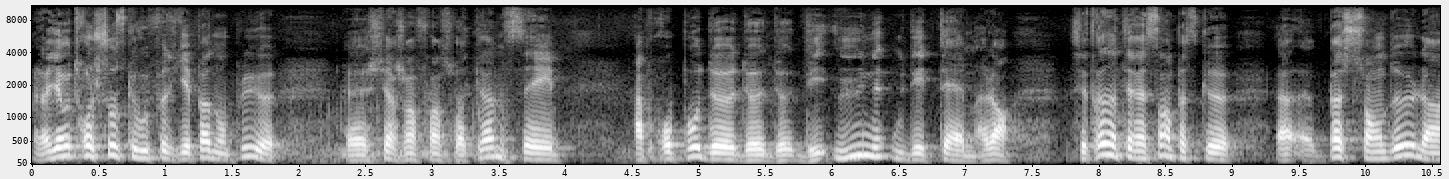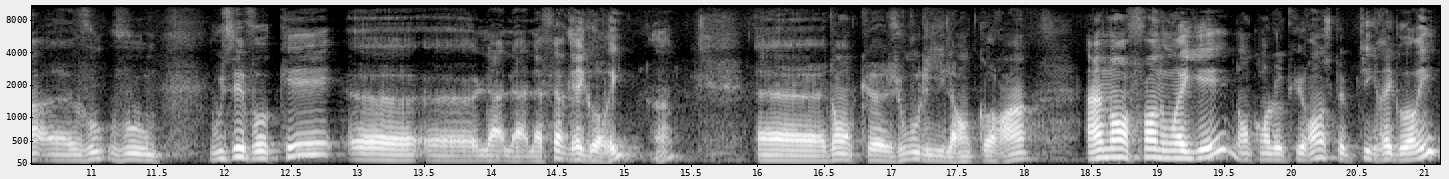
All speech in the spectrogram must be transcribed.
Alors, il y a autre chose que vous faisiez pas non plus, euh, cher Jean-François Kahn, c'est à propos de, de- de- des unes ou des thèmes. Alors, c'est très intéressant parce que, euh, page 102, là, euh, vous, vous, vous évoquez euh, euh, la- la- l'affaire Grégory. hein. Euh, donc, je vous lis là encore un. Un enfant noyé, donc en l'occurrence le petit Grégory.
